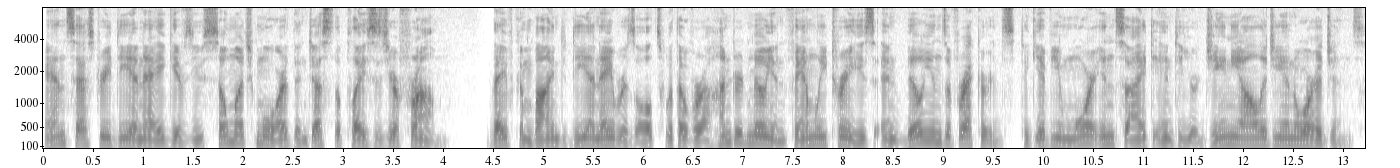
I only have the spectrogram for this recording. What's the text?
Ancestry DNA gives you so much more than just the places you're from. They've combined DNA results with over 100 million family trees and billions of records to give you more insight into your genealogy and origins.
